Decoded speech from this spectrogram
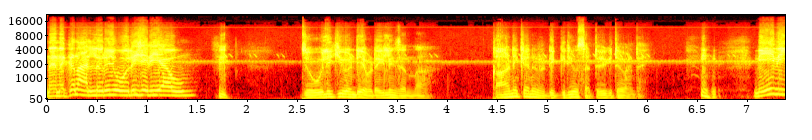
നിനക്ക് നല്ലൊരു ജോലി ശരിയാവും. ജോലിക്ക് വേണ്ടി എവിടെയെങ്കിലും ചെന്നാ കാണിക്കാൻ ഒരു ഡിഗ്രിയോ സർട്ടിഫിക്കറ്റോ വേണ്ടേ? നീ വി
